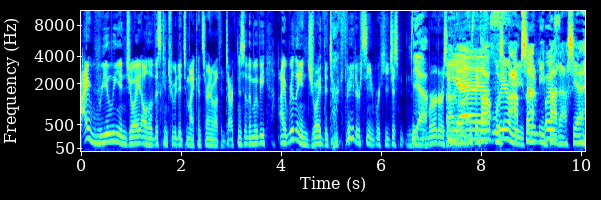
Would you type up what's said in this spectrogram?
I really enjoyed, although this contributed to my concern about the darkness of the movie. I really enjoyed the Darth Vader scene where he just Yeah. murders Oh, everyone. Yes. because that was clearly- absolutely That was- badass. Yeah.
